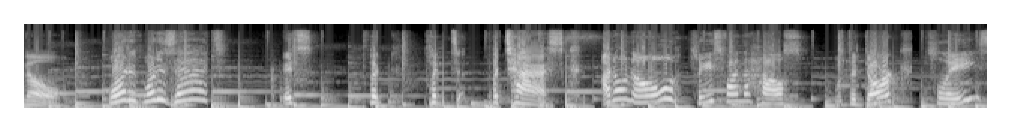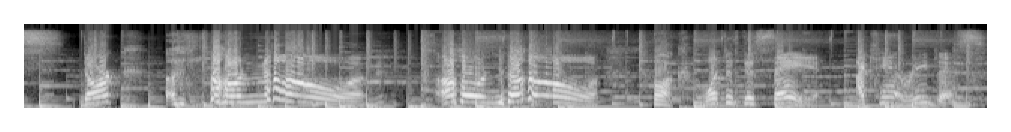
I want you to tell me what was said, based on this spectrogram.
No. What what is that? It's put put patask. I don't know. Please find the house with the dark place? Dark Oh no! Oh no! Fuck, what does this say? I can't read this.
